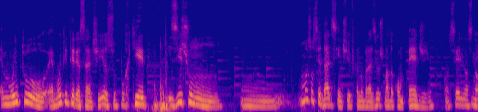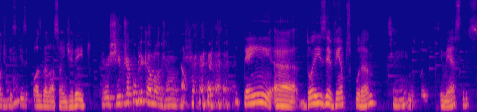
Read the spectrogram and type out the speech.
é, muito, é muito interessante isso, porque existe um, um, uma sociedade científica no Brasil chamada COMPED, Conselho Nacional uhum. de Pesquisa e Pós-Graduação em Direito. Eu e o Chico já publicamos lá já. Não. tem uh, dois eventos por ano, Sim. nos dois semestres.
